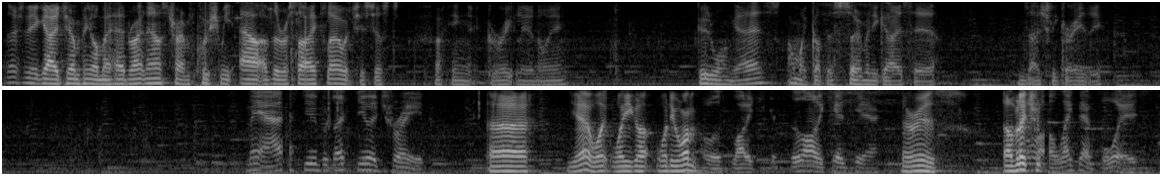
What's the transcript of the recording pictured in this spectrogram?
There's actually a guy jumping on my head right now to try and push me out of the recycler, which is just fucking greatly annoying. Good one, guys. Oh my god, there's so many guys here. It's actually crazy. May I ask you, but let's do a trade. Uh, yeah. What what you got? What do you want? Oh, there's a lot of kids. a lot of kids here. There is. I've literally. Oh, I like that voice.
